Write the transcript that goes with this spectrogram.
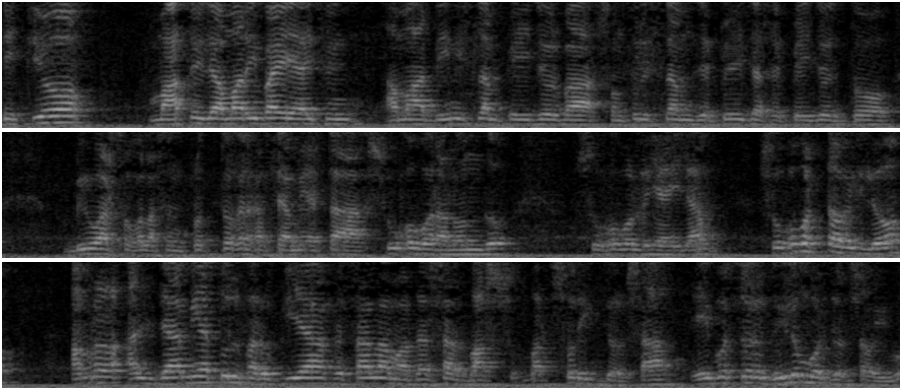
দ্বিতীয় মাত হইলে আমার ভাই আইসুন আমার দিন ইসলাম পেজর বা শামসুল ইসলাম যে পেজ আছে পেজর তো ভিউয়ার সকল আছেন। প্রত্যেকের কাছে আমি একটা সুখবর, আনন্দ, সুখবর লইয়া আইলাম। সুখবরটা হইল, আমরা আল জামিয়াতুল ফারুকিয়া ফেসালা মাদ্রাসার বাৎসরিক জলসা, এই বছরে দুই নম্বর জলসা হইব।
